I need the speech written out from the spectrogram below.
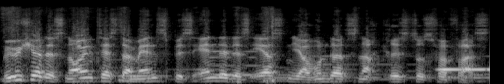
Bücher des Neuen Testaments bis Ende des ersten Jahrhunderts nach Christus verfasst.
